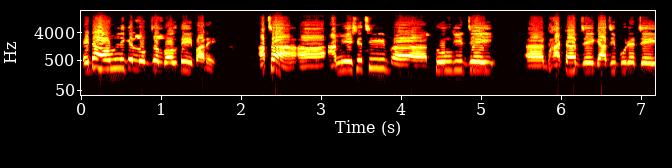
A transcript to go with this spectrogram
এটা আওয়ামী লীগের লোকজন বলতেই পারে। আচ্ছা আমি এসেছি টঙ্গীর যেই ঢাকার যেই, গাজীপুরের যেই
